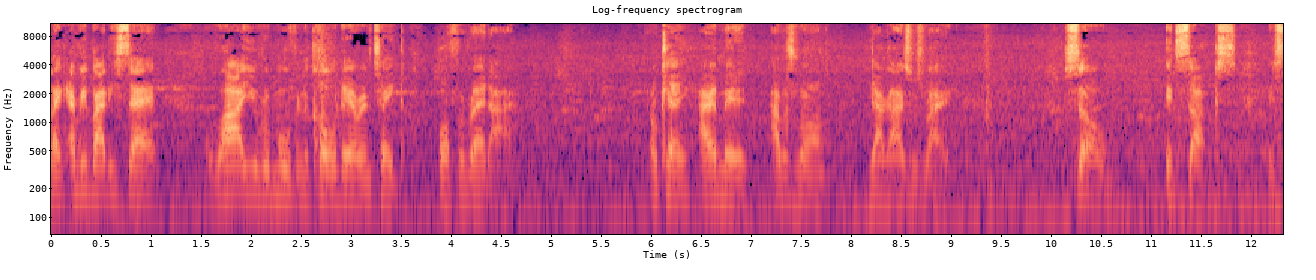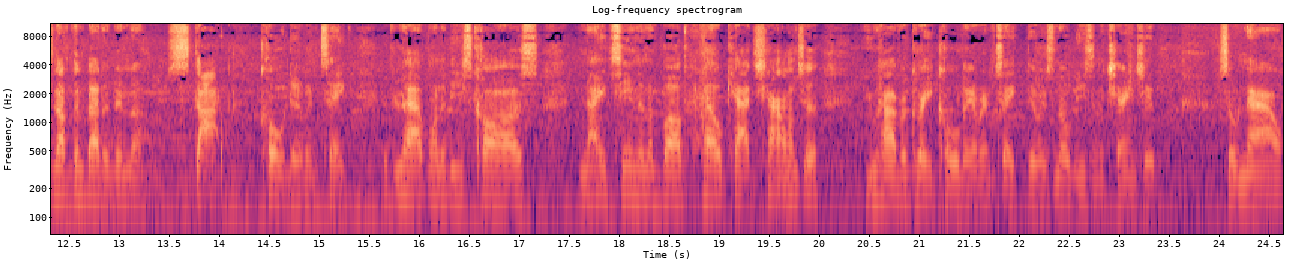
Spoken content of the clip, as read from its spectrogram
Like everybody said, why are you removing the cold air intake off a of red eye? Okay, I admit it. I was wrong. Y'all guys was right. So, it sucks. It's nothing better than the stock cold air intake. If you have one of these cars, 19 and above Hellcat Challenger, you have a great cold air intake. There is no reason to change it. So now,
